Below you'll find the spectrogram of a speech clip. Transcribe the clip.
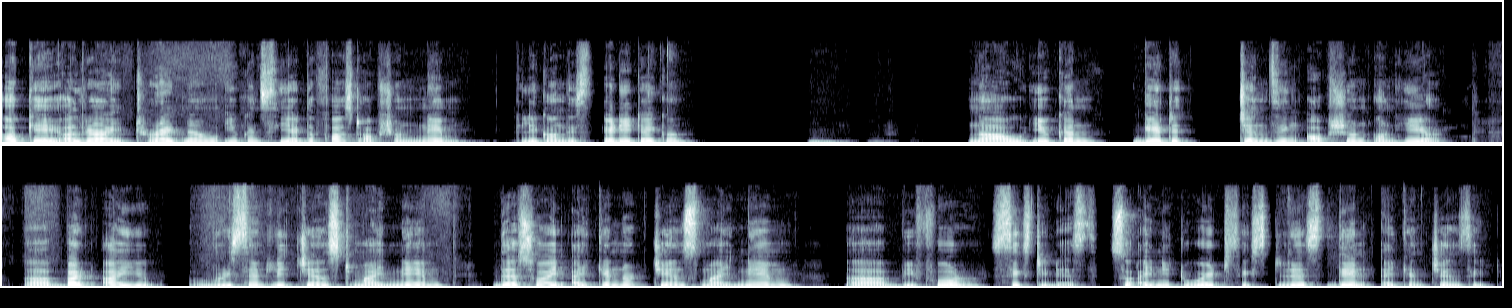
Okay all right. Right now you can see at the first option name. Click on this edit icon. Now you can get a changing option on here. Uh, but i recently changed my name. That's why i cannot change my name uh, before 60 days. So i need to wait 60 days then i can change it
